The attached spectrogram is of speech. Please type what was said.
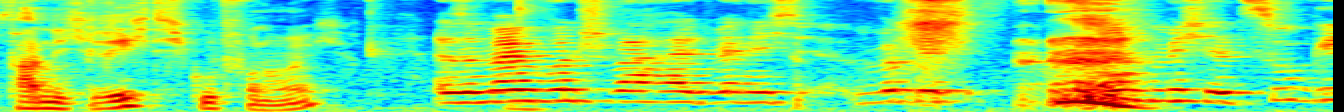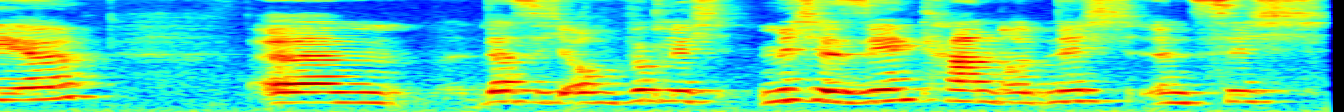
Fand ich richtig gut von euch. Also mein Wunsch war halt, wenn ich wirklich auf Michel zugehe, ähm, dass ich auch wirklich Michel sehen kann und nicht in zig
